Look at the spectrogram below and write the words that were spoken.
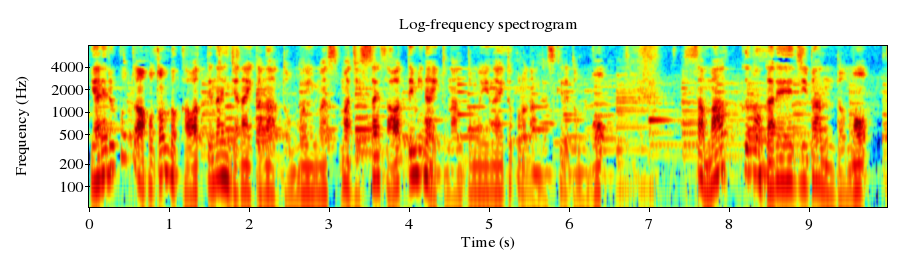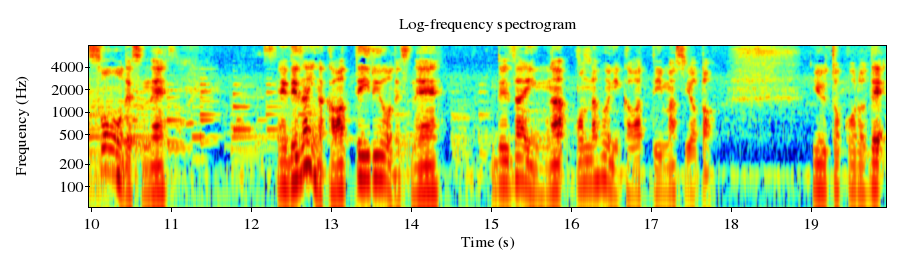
やれることはほとんど変わってないんじゃないかなと思います。まあ実際触ってみないと何とも言えないところなんですけれども、さあ、Mac の GarageBand も、そうですね、えデザインが変わっているようですね。デザインがこんな風に変わっていますよというところで、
